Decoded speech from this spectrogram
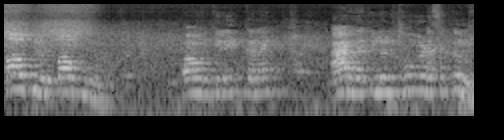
पाव किलो पाव किलो. पाऊन किलो इतका नाही. अर्धा किलो थोडासा कमी.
